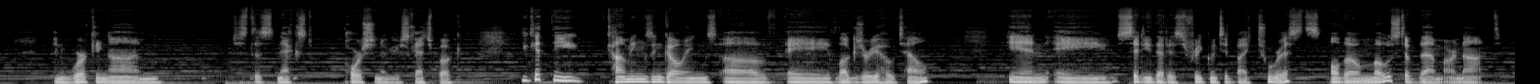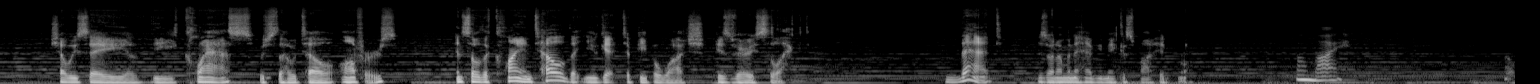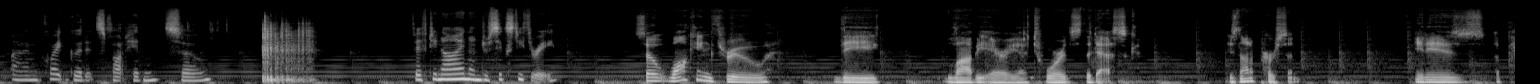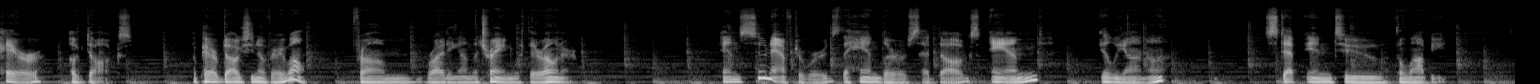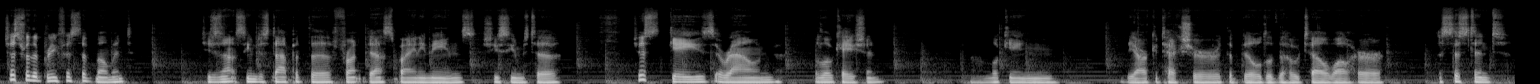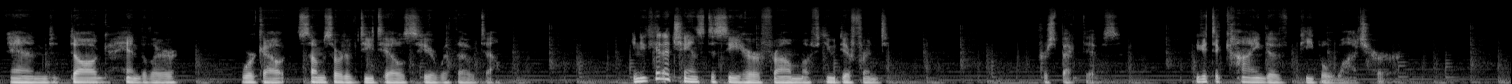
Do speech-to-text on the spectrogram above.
and working on just this next portion of your sketchbook, you get the comings and goings of a luxury hotel in a city that is frequented by tourists, although most of them are not, shall we say, of the class which the hotel offers. And so the clientele that you get to people watch is very select. That is what I'm going to have you make a spot hidden roll. Oh my. Well, I'm quite good at spot hidden, so 59 under 63. So, walking through the lobby area towards the desk is not a person, it is a pair of dogs. A pair of dogs you know very well from riding on the train with their owner. And soon afterwards, the handler of said dogs and Ileana step into the lobby just for the briefest of moment. She does not seem to stop at the front desk by any means. She seems to just gaze around the location, uh, looking the architecture, the build of the hotel, while her assistant and dog handler work out some sort of details here with the hotel. And you get a chance to see her from a few different perspectives. You get to kind of people watch her.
